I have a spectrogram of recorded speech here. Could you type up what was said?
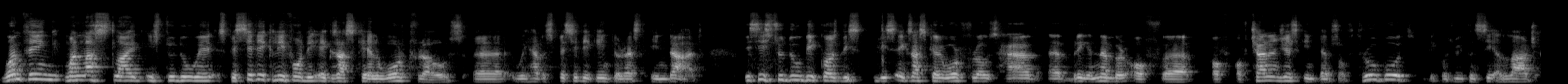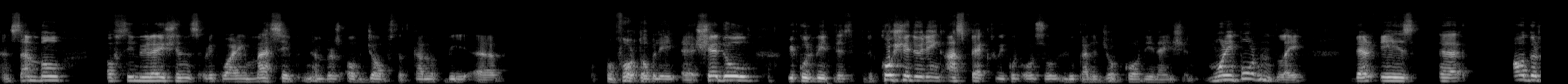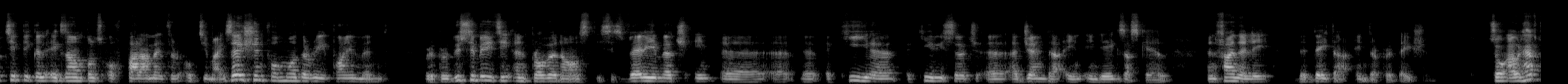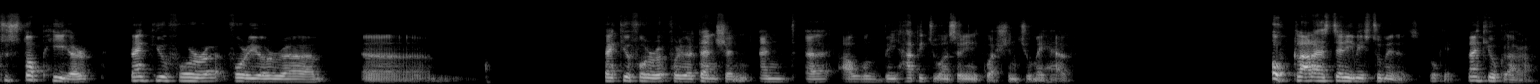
One thing, one last slide is to do with specifically for the exascale workflows. we have a specific interest in that. This is to do because this, these exascale workflows have uh, bring a number of, uh, of, of, challenges in terms of throughput, because we can see a large ensemble of simulations requiring massive numbers of jobs that cannot be uh, comfortably uh, scheduled. We could be the, the co-scheduling aspect. We could also look at the job coordination. More importantly, there is uh, other typical examples of parameter optimization for model refinement, reproducibility and provenance. This is very much in, uh, uh, a, key, uh, a key research uh, agenda in, in the exascale. And finally, the data interpretation. So I will have to stop here. Thank you for, uh, for your thank you for, for your attention and I will be happy to answer any questions you may have. Oh, Clara has telling minutes, two minutes. Okay, thank you, Clara.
